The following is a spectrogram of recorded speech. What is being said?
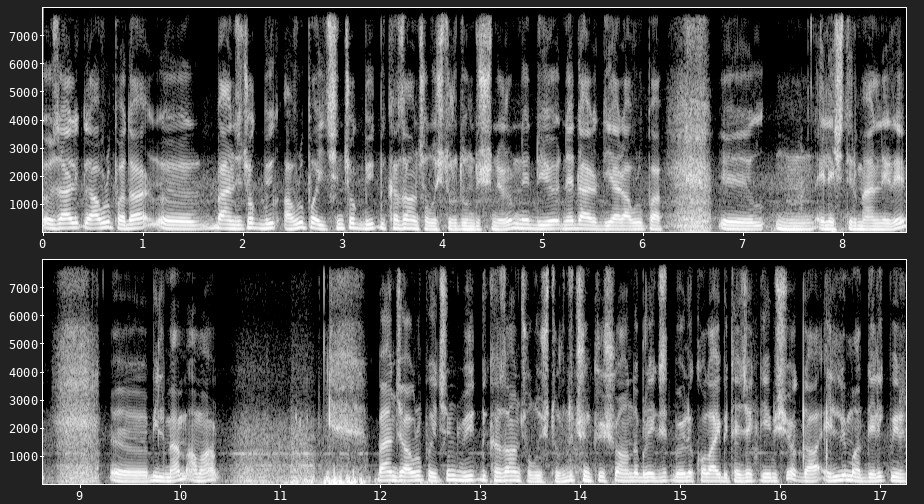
özellikle Avrupa'da e, bence çok büyük Avrupa için çok büyük bir kazanç oluşturduğunu düşünüyorum. Ne diyor ne der diğer Avrupa e, eleştirmenleri e, bilmem ama bence Avrupa için büyük bir kazanç oluşturdu. Çünkü şu anda Brexit böyle kolay bitecek diye bir şey yok. Daha 50 maddelik bir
